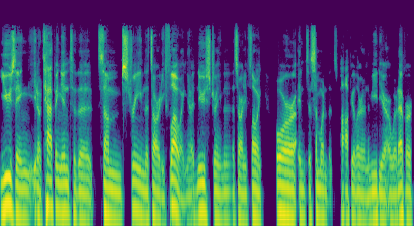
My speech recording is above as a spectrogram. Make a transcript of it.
using, you know, tapping into the some stream that's already flowing, you know, a news stream that's already flowing, or into someone that's popular in the media or whatever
